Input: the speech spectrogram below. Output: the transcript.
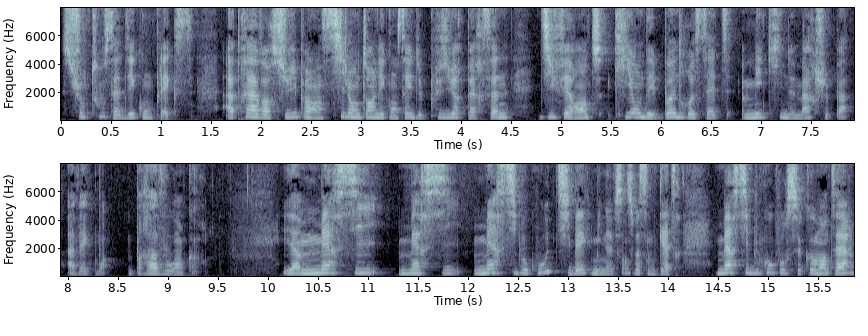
surtout ça décomplexe. Après avoir suivi pendant si longtemps les conseils de plusieurs personnes différentes qui ont des bonnes recettes mais qui ne marchent pas avec moi. Bravo encore. Et bien merci, merci, merci beaucoup Tibek1964. Merci beaucoup pour ce commentaire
